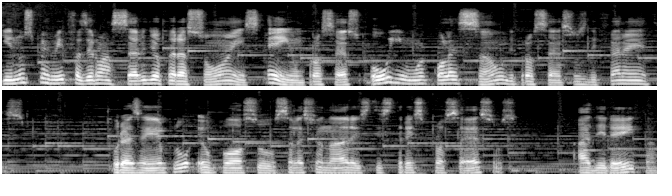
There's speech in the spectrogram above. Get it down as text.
que nos permite fazer uma série de operações em um processo ou em uma coleção de processos diferentes. Por exemplo, eu posso selecionar estes três processos à direita,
